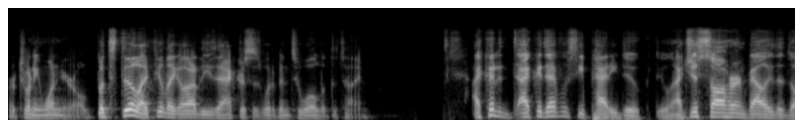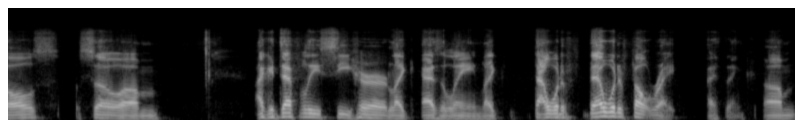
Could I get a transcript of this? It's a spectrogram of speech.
or twenty-one year old. But still, I feel like a lot of these actresses would have been too old at the time. I could I could definitely see Patty Duke doing. I just saw her in Valley of the Dolls, so um, I could definitely see her like as Elaine. Like that would have that would have felt right. I think. Um,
